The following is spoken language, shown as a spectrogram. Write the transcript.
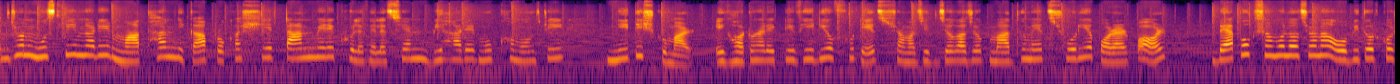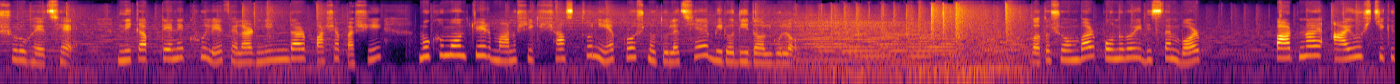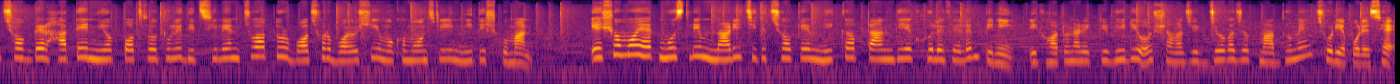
একজন মুসলিম নারীর মাথার নিকা প্রকাশ্যে টান মেরে খুলে ফেলেছেন বিহারের মুখ্যমন্ত্রী নীতিশ কুমার। এই ঘটনার একটি ভিডিও ফুটেজ সামাজিক যোগাযোগ মাধ্যমে ছড়িয়ে পড়ার পর ব্যাপক সমালোচনা ও বিতর্ক শুরু হয়েছে। নিকাব টেনে খুলে ফেলার নিন্দার পাশাপাশি মুখ্যমন্ত্রীর মানসিক স্বাস্থ্য নিয়ে প্রশ্ন তুলেছে বিরোধী দলগুলো। গত সোমবার পনেরোই ডিসেম্বর পাটনায় আয়ুষ চিকিৎসকদের হাতে নিয়োগপত্র তুলে দিচ্ছিলেন চুয়াত্তর বছর বয়সী মুখ্যমন্ত্রী নীতিশ কুমার। এ সময় এক মুসলিম নারী চিকিৎসকের নিকাব টান দিয়ে খুলে ফেলেন তিনি। এই ঘটনার একটি ভিডিও সামাজিক যোগাযোগ মাধ্যমে ছড়িয়ে পড়েছে।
